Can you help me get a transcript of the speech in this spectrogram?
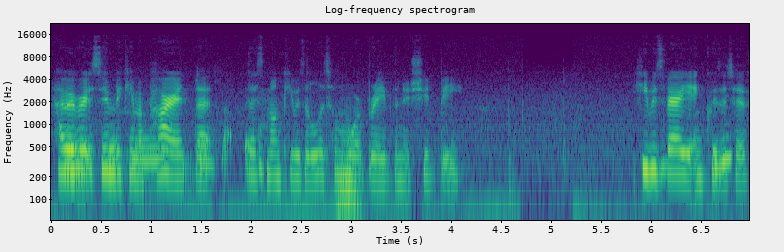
However, it soon became apparent that this monkey was a little more brave than it should be. He was very inquisitive,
